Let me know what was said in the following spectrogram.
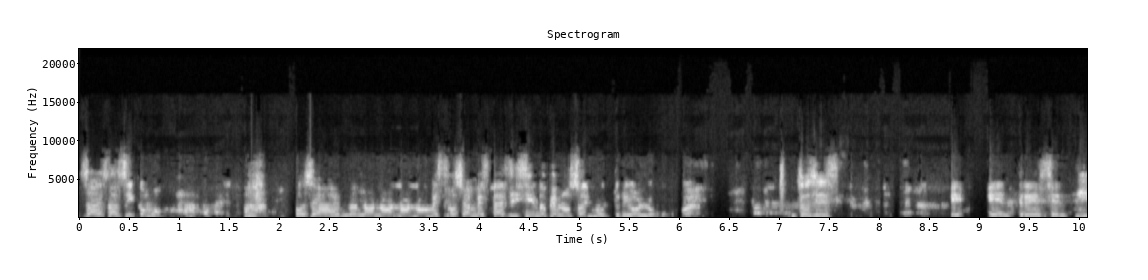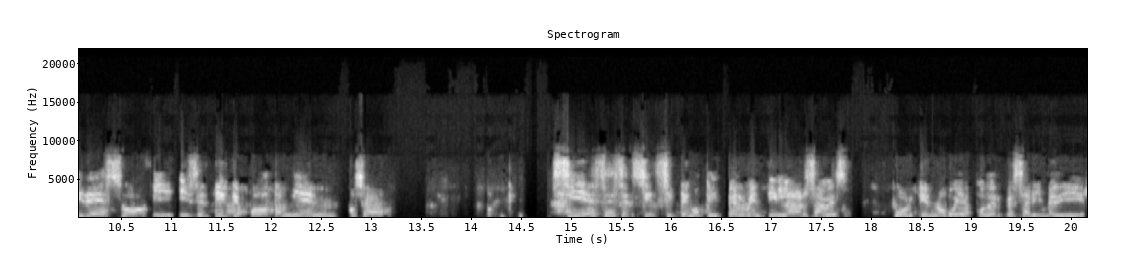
¿sabes? Así como, o sea, no, no, no, no, no, o sea, me estás diciendo que no soy nutriólogo. entonces, eh, entre sentir eso y, sentir que puedo también, o sea, si, ese, si, tengo que hiperventilar, ¿sabes? Porque no voy a poder pesar y medir.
